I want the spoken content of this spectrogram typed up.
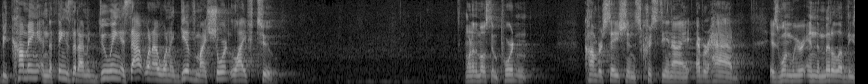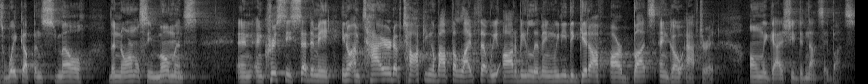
becoming and the things that I'm doing? Is that what I want to give my short life to? One of the most important conversations Christy and I ever had is when we were in the middle of these wake up and smell the normalcy moments. And, and Christy said to me, You know, I'm tired of talking about the life that we ought to be living. We need to get off our butts and go after it. Only, guys, she did not say butts.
